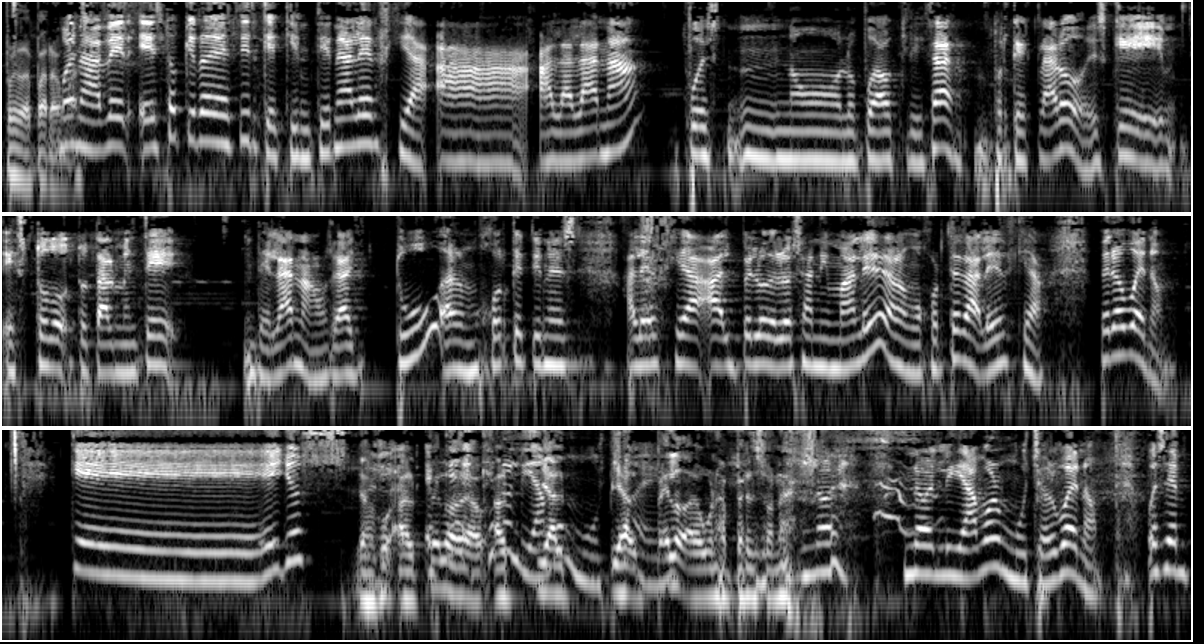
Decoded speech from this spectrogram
para, para Bueno, más. a ver, esto quiero decir que quien tiene alergia a, a la lana, pues no lo pueda utilizar. Porque claro, es que es todo totalmente de lana. O sea, tú, a lo mejor que tienes alergia al pelo de los animales, a lo mejor te da alergia. Pero bueno, que ellos... Y al, al es pelo que- de, es que nos al- y liamos al- mucho, y al ¿eh? pelo de algunas personas. nos, nos liamos mucho. Bueno, pues en,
